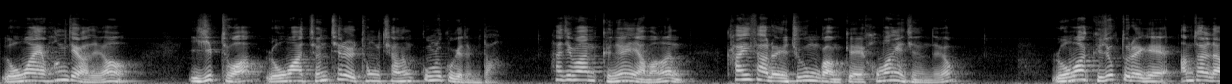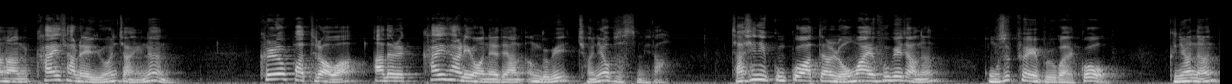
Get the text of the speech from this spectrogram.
로마의 황제가 되어 이집트와 로마 전체를 통치하는 꿈을 꾸게 됩니다. 하지만 그녀의 야망은 카이사르의 죽음과 함께 허망해지는데요. 로마 귀족들에게 암살당한 카이사르의 유언장에는 클레오파트라와 아들 카이사리온에 대한 언급이 전혀 없었습니다. 자신이 꿈꿔왔던 로마의 후계자는 공수표에 불과했고 그녀는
